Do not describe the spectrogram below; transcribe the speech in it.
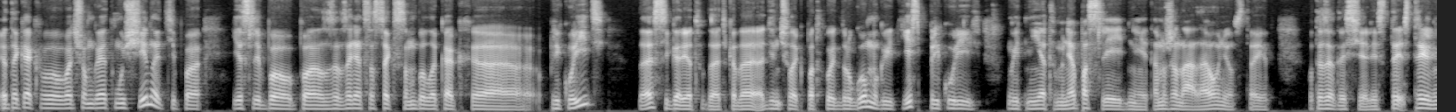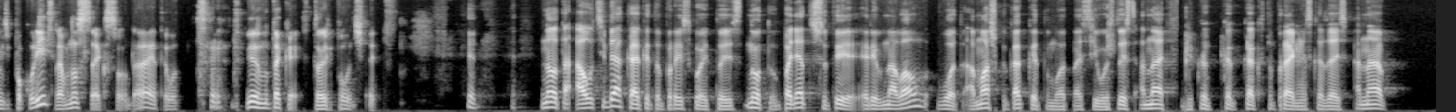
Это как о чем говорят мужчины, типа, если бы заняться сексом было как э, прикурить, да, сигарету дать, когда один человек подходит к другому говорит, есть прикурить? Он говорит, нет, у меня последняя, там жена, да, у него стоит. Вот из этой серии. Стрельнуть покурить равно сексу, да, это вот примерно такая история получается. Ну, а у тебя как это происходит? То есть, ну, понятно, что ты ревновал, вот, а Машка как к этому относилась? То есть она, как, как, как это правильно сказать, она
